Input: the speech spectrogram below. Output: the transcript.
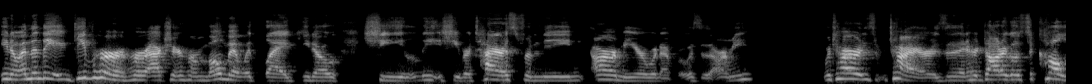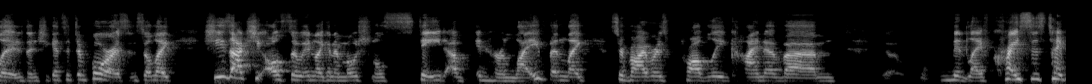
you know and then they give her her actually her moment with like you know she she retires from the army or whatever was it army retires retires and then her daughter goes to college then she gets a divorce and so like she's actually also in like an emotional state of in her life and like survivor is probably kind of um midlife crisis type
